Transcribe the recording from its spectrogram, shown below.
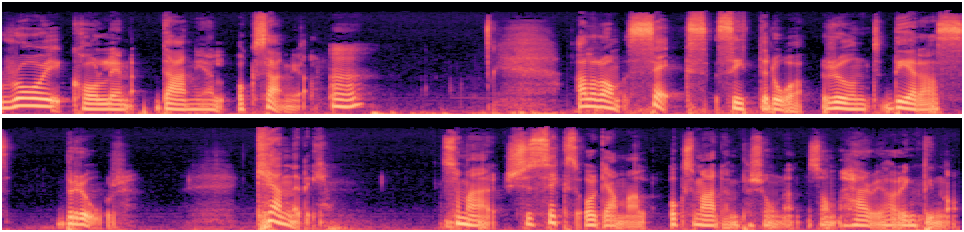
Roy, Colin, Daniel och Samuel. Alla de sex sitter då runt deras bror Kennedy som är 26 år gammal och som är den personen som Harry har ringt in om.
